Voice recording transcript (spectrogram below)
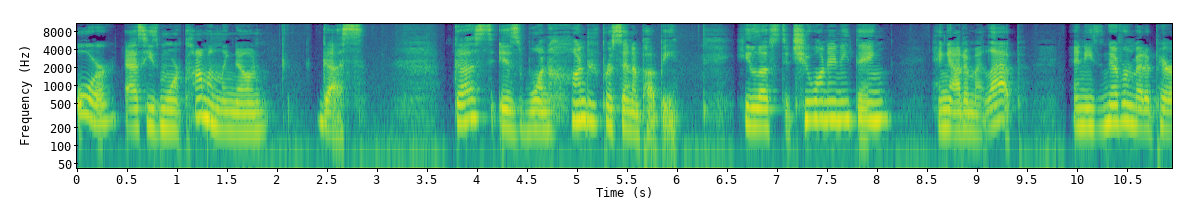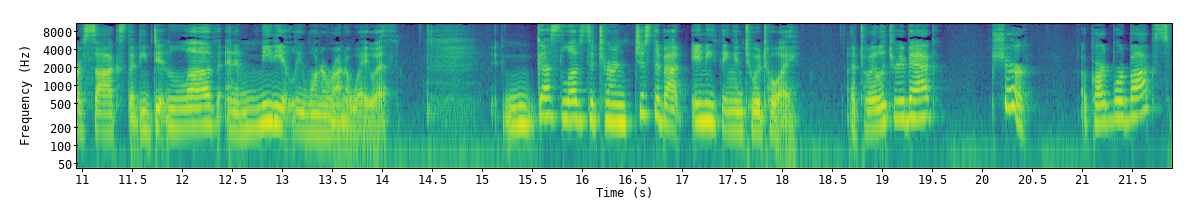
Or, as he's more commonly known, Gus. Gus is 100% a puppy. He loves to chew on anything, hang out in my lap, and he's never met a pair of socks that he didn't love and immediately want to run away with. Gus loves to turn just about anything into a toy. A toiletry bag? Sure. A cardboard box?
